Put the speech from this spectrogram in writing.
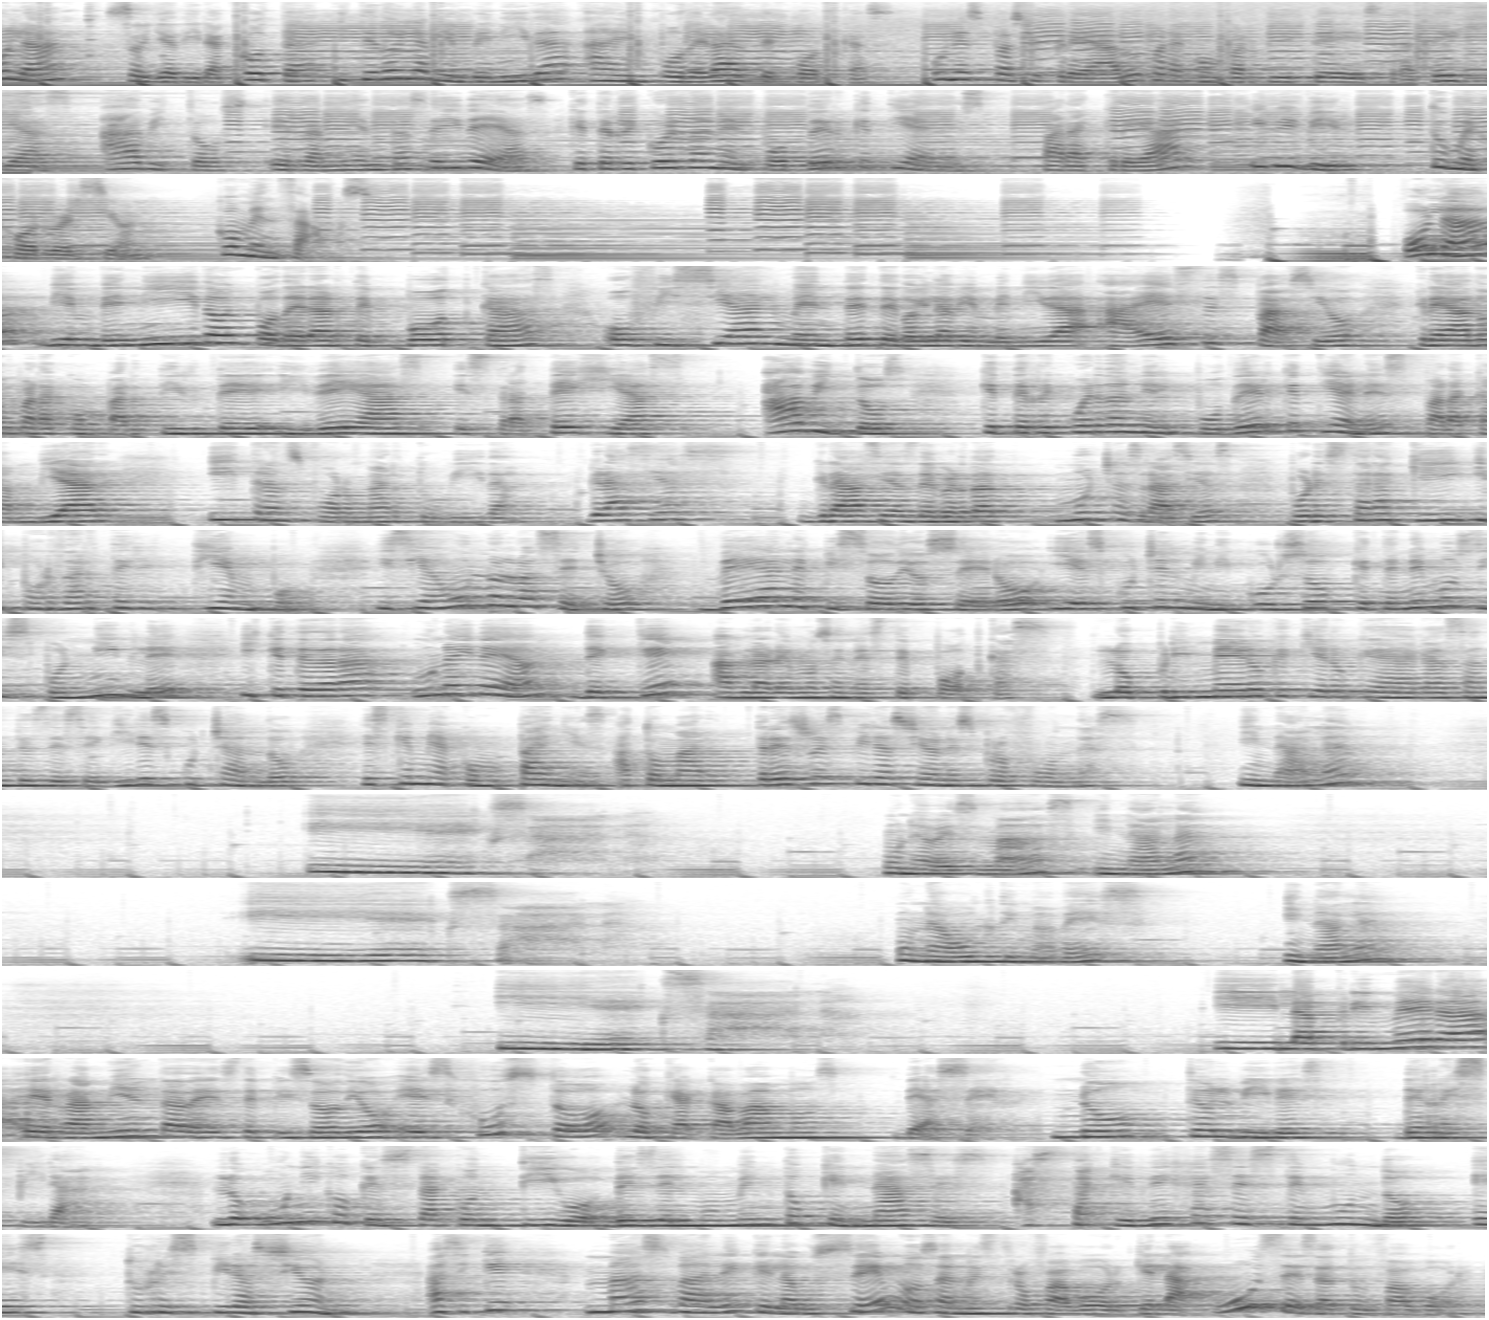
Hola, soy Adira Cota y te doy la bienvenida a Empoderarte Podcast, un espacio creado para compartirte estrategias, hábitos, herramientas e ideas que te recuerdan el poder que tienes para crear y vivir tu mejor versión. Comenzamos. Hola, bienvenido a Empoderarte Podcast. Oficialmente te doy la bienvenida a este espacio creado para compartirte ideas, estrategias, hábitos que te recuerdan el poder que tienes para cambiar y transformar tu vida. Gracias Gracias, de verdad, muchas gracias por estar aquí y por darte el tiempo. Y si aún no lo has hecho, ve al episodio cero y escucha el minicurso que tenemos disponible y que te dará una idea de qué hablaremos en este podcast. Lo primero que quiero que hagas antes de seguir escuchando es que me acompañes a tomar tres respiraciones profundas. Inhala y exhala. Una vez más, inhala. Y exhala. Una última vez, inhala. Y exhala. Y la primera herramienta de este episodio es justo lo que acabamos de hacer. No te olvides de respirar. Lo único que está contigo desde el momento que naces hasta que dejas este mundo es tu respiración. Así que más vale que la usemos a nuestro favor, que la uses a tu favor.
